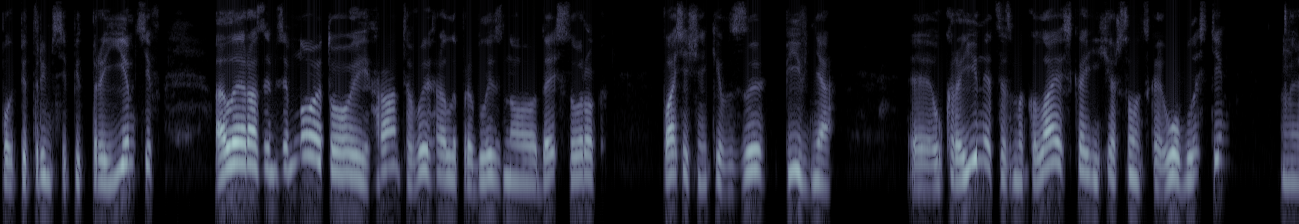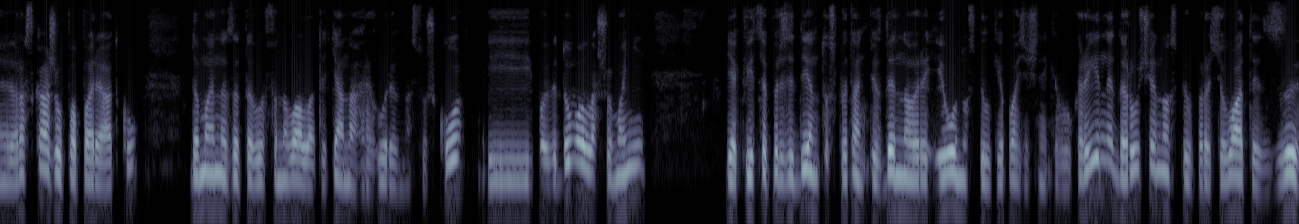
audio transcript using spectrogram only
по підтримці підприємців. Але разом зі мною той грант виграли приблизно десь 40 пасічників з півдня е, України, це з Миколаївської і Херсонської області. Е, Розкажу по порядку. До мене зателефонувала Тетяна Григорівна Сушко і повідомила, що мені, як віце-президенту з питань Південного регіону спілки пасічників України, доручено співпрацювати з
